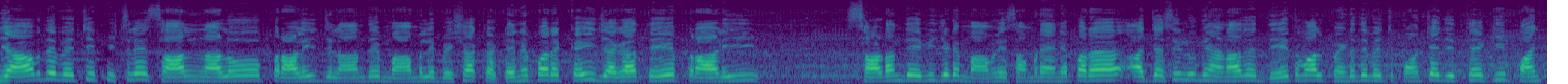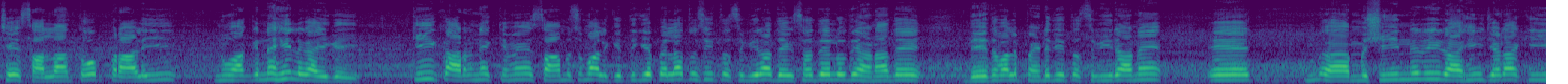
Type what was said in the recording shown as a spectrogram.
ਪੰਜਾਬ ਦੇ ਵਿੱਚ ਪਿਛਲੇ ਸਾਲ ਨਾਲੋਂ ਪਰਾਲੀ ਜਲਾਉਣ ਦੇ ਮਾਮਲੇ ਬੇਸ਼ੱਕ ਘਟੇ ਨੇ, ਪਰ ਕਈ ਜਗ੍ਹਾ ਤੇ ਪਰਾਲੀ ਸਾੜਨ ਦੇ ਵੀ ਜਿਹੜੇ ਮਾਮਲੇ ਸਾਹਮਣੇ ਆਏ ਨੇ। ਪਰ ਅੱਜ ਅਸੀਂ ਲੁਧਿਆਣਾ ਦੇ ਦੇਤਵਾਲ ਪਿੰਡ ਦੇ ਵਿੱਚ ਪਹੁੰਚੇ, ਜਿੱਥੇ ਕਿ 5-6 ਸਾਲਾਂ ਤੋਂ ਪਰਾਲੀ ਨੂੰ ਅੱਗ ਨਹੀਂ ਲਗਾਈ ਗਈ। ਕੀ ਕਾਰਨ ਹੈ? ਕਿਵੇਂ ਸਾਂਭ ਸੰਭਾਲ ਕੀਤੀ ਗਈ? ਪਹਿਲਾਂ ਤੁਸੀਂ ਤਸਵੀਰਾਂ ਦੇਖ ਸਕਦੇ ਹੋ। ਲੁਧਿਆਣਾ ਦੇ ਦੇਤਵਾਲ ਪਿੰਡ ਦੀ ਤਸਵੀਰਾਂ ਨੇ। ਇਹ ਮਸ਼ੀਨਰੀ ਰਾਹੀਂ ਜਿਹੜਾ ਕਿ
